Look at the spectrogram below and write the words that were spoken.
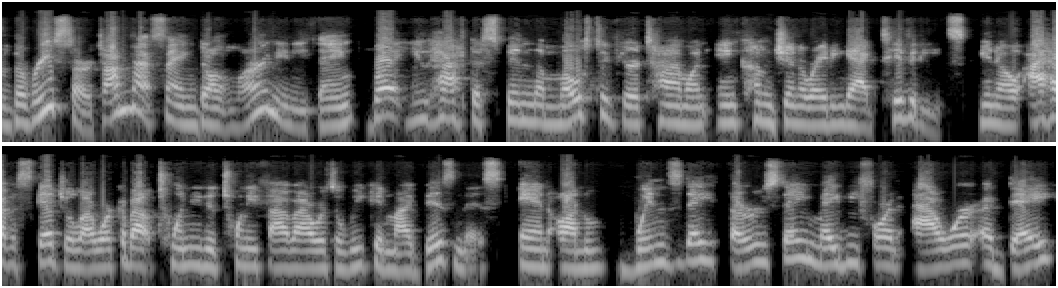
the research i'm not saying don't learn anything but you have to spend the most of your time on income generating activities you know i have a schedule i work about 20 to 25 hours a week in my business and on wednesday thursday maybe for an hour a day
